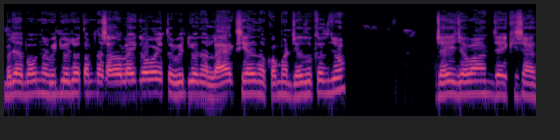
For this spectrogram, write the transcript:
બજાર ભાવનો વીડિયો જો તમને સારો લાગ્યો હોય તો વિડીયોને લાઇક શેર અને કોમેન્ટ જરૂર કરજો. જય જવાન, જય કિસાન.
